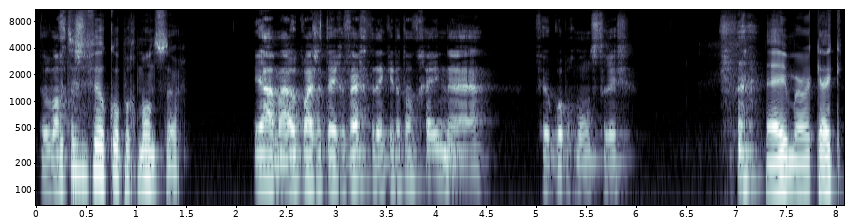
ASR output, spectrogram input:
de Het is een veelkoppig monster. Ja, maar ook waar ze tegen vechten, denk je dat dat geen eh veelkoppig monster is? Nee, maar kijk,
